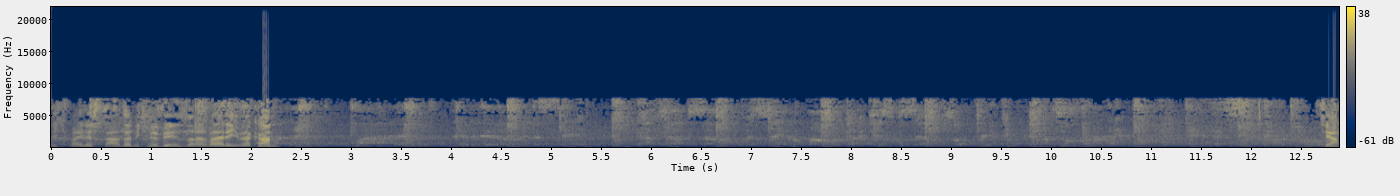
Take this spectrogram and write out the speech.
Nicht weil der Starter nicht mehr will, sondern weil er nicht mehr kann. Tja.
